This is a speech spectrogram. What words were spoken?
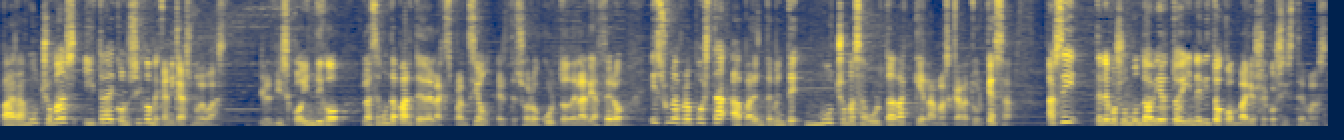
para mucho más y trae consigo mecánicas nuevas. El disco Índigo, la segunda parte de la expansión El Tesoro Oculto del Área Cero, es una propuesta aparentemente mucho más abultada que la máscara turquesa. Así, tenemos un mundo abierto e inédito con varios ecosistemas.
